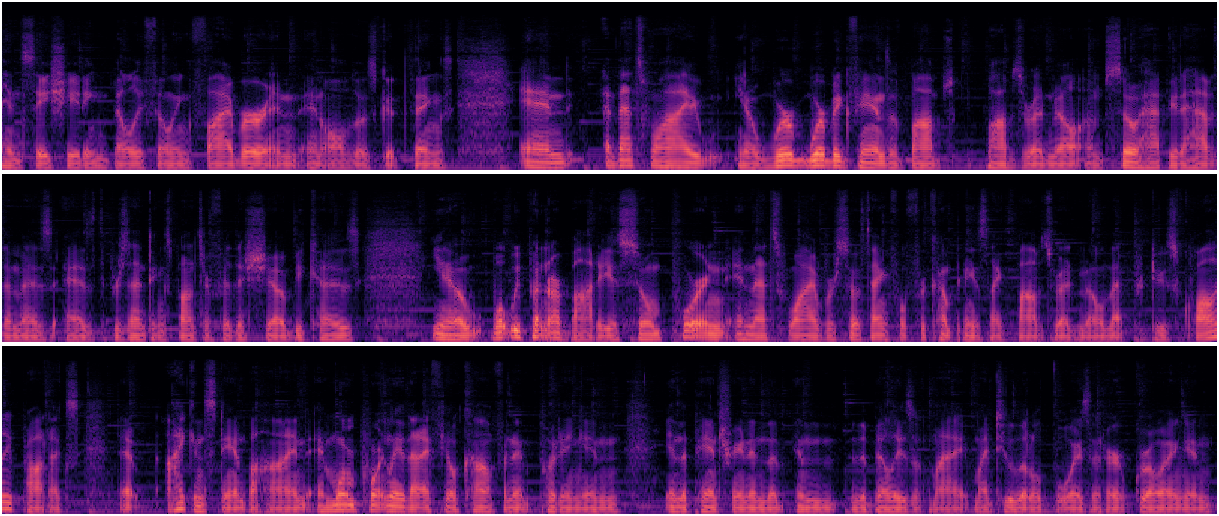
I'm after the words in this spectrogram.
and satiating belly filling fiber and, and all those good things. And, and that's why you know we're, we're big fans of bob's bob's red mill. I'm so happy to have them as as the presenting sponsor for this show because you know what we put in our body is so important and that's why we're so thankful for companies like bob's red mill that produce quality products that i can stand behind and more importantly that i feel confident putting in in the pantry and in the in the bellies of my my two little boys that are growing and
